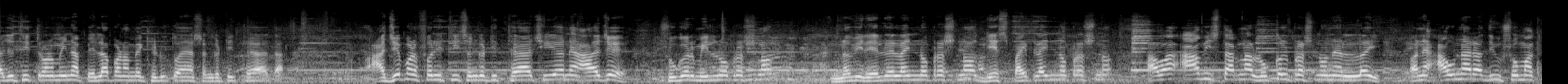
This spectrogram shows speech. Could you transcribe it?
આજથી ત્રણ મહિના પહેલાં પણ અમે ખેડૂતો અહીંયા સંગઠિત થયા હતા. આજે પણ ફરીથી સંગઠિત થયા છીએ અને આજે સુગર મિલનો પ્રશ્ન, નવી રેલવે લાઇનનો પ્રશ્ન, ગેસ પાઇપલાઇનનો પ્રશ્ન, આવા આ વિસ્તારના લોકલ પ્રશ્નોને લઈ અને આવનારા દિવસોમાં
